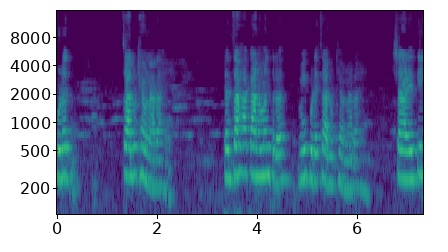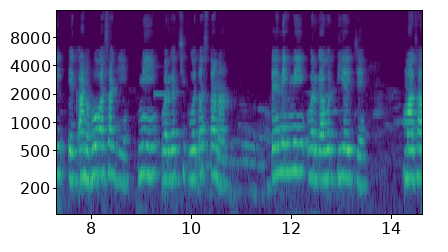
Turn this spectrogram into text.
पुढं चालू ठेवणार आहे. त्यांचा हा कानमंत्र मी पुढे चालू ठेवणार आहे. शाळेतील एक अनुभव असा की मी वर्गात शिकवत असताना ते नेहमी वर्गावरती यायचे. माझा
